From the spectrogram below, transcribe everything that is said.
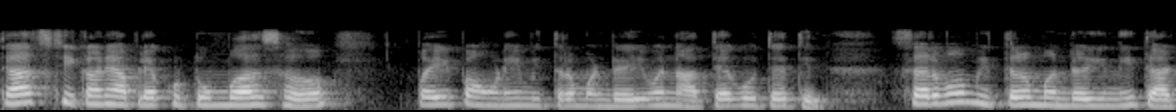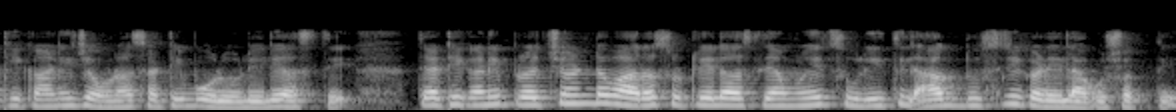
त्याच ठिकाणी आपल्या कुटुंबासह पै पाहुणे मित्रमंडळी व नात्यागोत्यातील सर्व मित्रमंडळींनी त्या ठिकाणी जेवणासाठी बोलवलेले असते. त्या ठिकाणी प्रचंड वारं सुटलेलं असल्यामुळे चुलीतील आग दुसरीकडे लागू शकते.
